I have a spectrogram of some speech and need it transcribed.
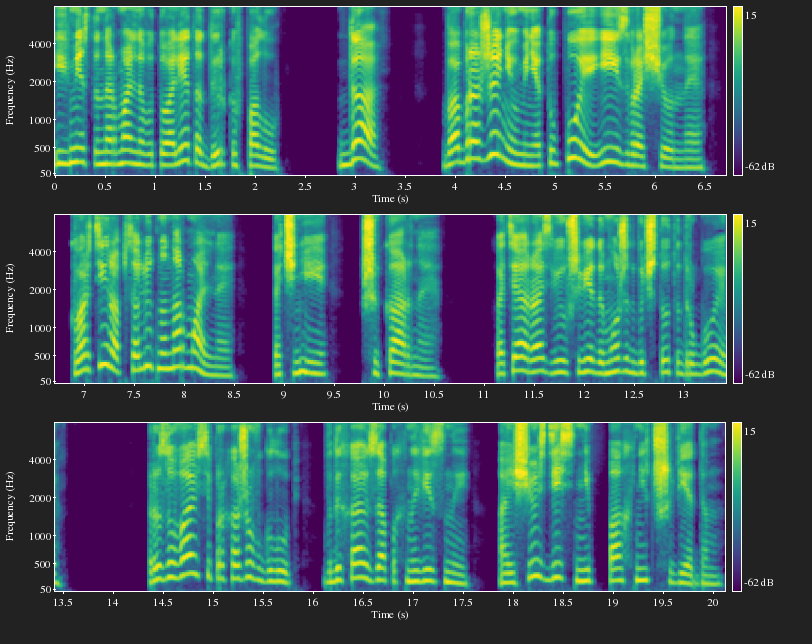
и вместо нормального туалета дырка в полу. Да, воображение у меня тупое и извращенное. Квартира абсолютно нормальная. Точнее, шикарная. Хотя разве у шведа может быть что-то другое? Разуваюсь и прохожу вглубь, вдыхаю запах новизны, а еще здесь не пахнет шведом.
